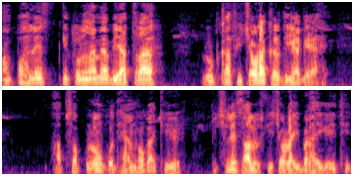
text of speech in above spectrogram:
हाँ, पहले की तुलना में अब यात्रा रूट काफ़ी चौड़ा कर दिया गया है। आप सब लोगों को ध्यान होगा कि पिछले साल उसकी चौड़ाई बढ़ाई गई थी।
